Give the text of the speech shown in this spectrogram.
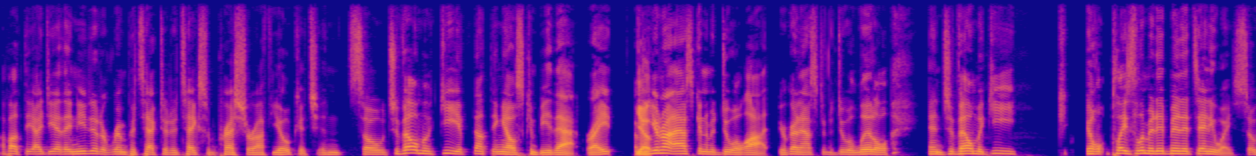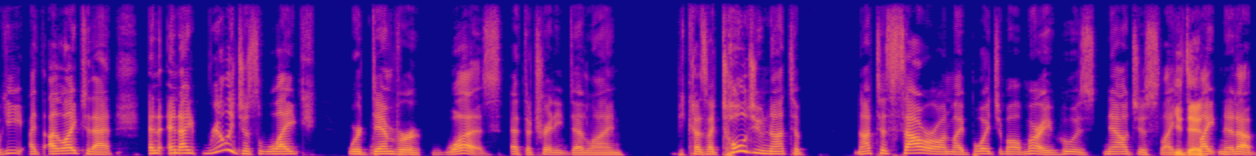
about the idea they needed a rim protector to take some pressure off Jokic. And so JaVale McGee, if nothing else, can be that, right? I yep. mean, you're not asking him to do a lot. You're going to ask him to do a little. And JaVale McGee plays limited minutes anyway. So he I, I liked that. And and I really just like where Denver was at the trading deadline because I told you not to not to sour on my boy Jamal Murray, who is now just like lighting it up.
